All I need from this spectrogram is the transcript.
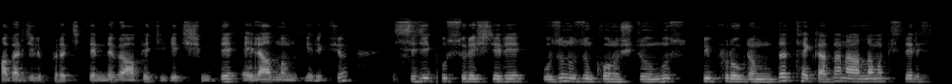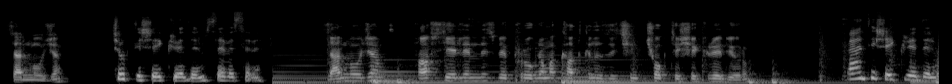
habercilik pratiklerinde ve afet iletişiminde ele almamız gerekiyor. Sizi bu süreçleri uzun uzun konuştuğumuz bir programında tekrardan ağırlamak isteriz Selma Hocam. Çok teşekkür ederim. Seve seve. Selma Hocam, tavsiyeleriniz ve programa katkınız için çok teşekkür ediyorum. Ben teşekkür ederim.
